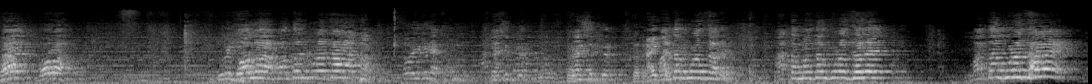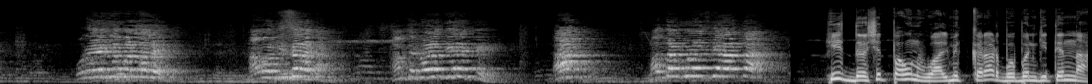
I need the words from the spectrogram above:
हा? बोला. तुम्ही बोला. मतदान कोणाचं झालं आता? हो इकडे. कॅसेट कर. कॅसेट कर. मतदान कोणाचं झालंय आता मतदान कोणाचं झालंय मतदान कोणाचं झालंय पुन्हा एक नंबर झालंय आम्हाला दिसला का आमच्या डोळ्यात गेले काय हा? मतदान कोणाचं केलं आता? ही दहशत पाहून वाल्मिक कराड बबन गीतेंना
